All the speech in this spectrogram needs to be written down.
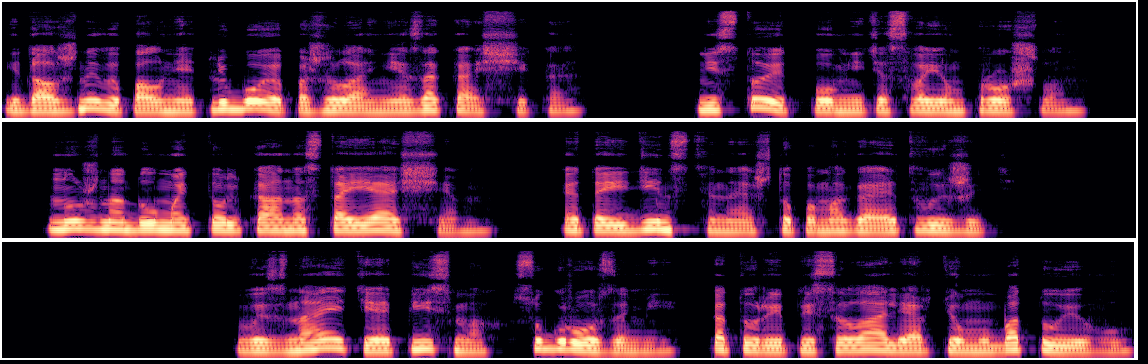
и должны выполнять любое пожелание заказчика. Не стоит помнить о своем прошлом. Нужно думать только о настоящем. Это единственное, что помогает выжить. Вы знаете о письмах с угрозами, которые присылали Артему Батуеву?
